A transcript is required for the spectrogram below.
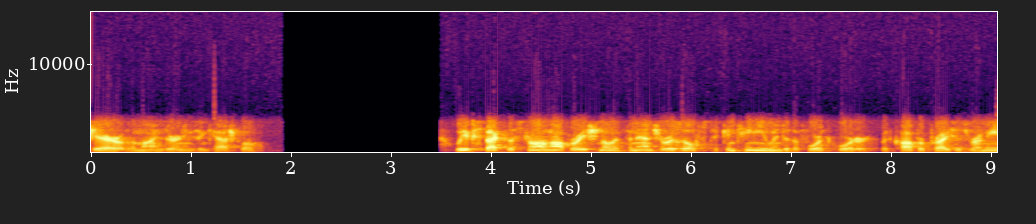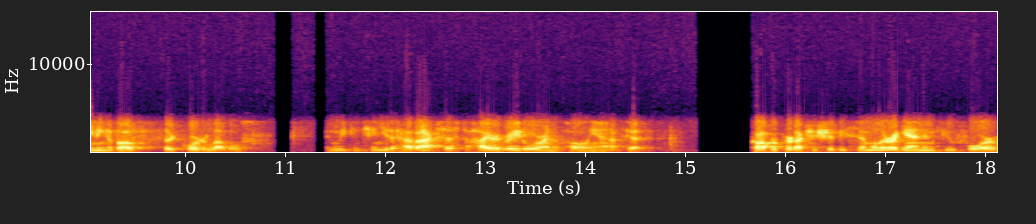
share of the mine's earnings and cash flow. We expect the strong operational and financial results to continue into the fourth quarter, with copper prices remaining above third quarter levels, and we continue to have access to higher grade ore in the Pollyanna pit. Copper production should be similar again in Q4,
